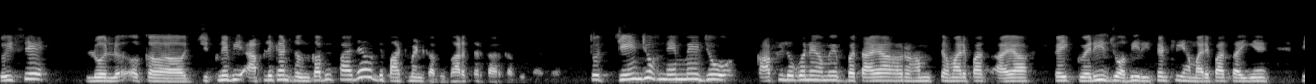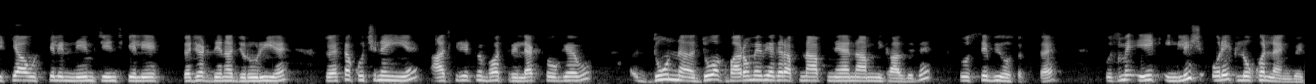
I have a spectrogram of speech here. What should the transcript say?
तो इससे जितने भी एप्लीकेंट्स हैं, उनका भी फ़ायदा है और डिपार्टमेंट का भी, भारत सरकार का भी फ़ायदा है। तो चेंज ऑफ़ नेम में जो काफ़ी लोगों ने हमें बताया और हमसे हमारे पास आया, कई क्वेरीज जो अभी रिसेंटली हमारे पास आई हैं कि क्या उसके लिए नेम चेंज के लिए गजट देना ज़रूरी है। तो ऐसा कुछ नहीं है। आज की डेट में बहुत रिलैक्स हो गया है वो। दो न, दो अखबारों में भी अगर अपना आप नया नाम निकाल देते हैं तो उससे भी हो सकता है। उसमें एक इंग्लिश और एक लोकल लैंग्वेज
